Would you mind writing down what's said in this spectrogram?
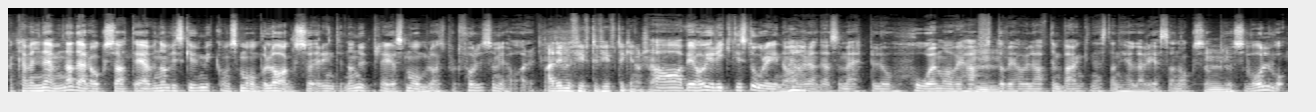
Man kan väl nämna där också att även om vi skriver mycket om småbolag så är det inte någon utpräglad småbolagsportfölj som vi har. Ja, det är väl 50-50 kanske? Ja, vi har ju riktigt stora innehav där som Apple och H&M har vi haft och vi har väl haft en bank nästan hela resan också, plus Volvo.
